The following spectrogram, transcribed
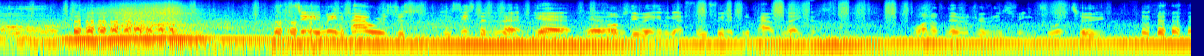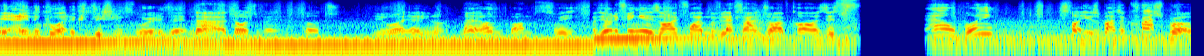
Oh. See what you mean. The power is just consistent, isn't it? Yeah, yeah. Obviously, we ain't going to get a full feeling for the power today because one, I've never driven this thing before, and two, it ain't quite the conditions for it, is it? Nah, dodge, mate. Dodge. You're yeah. You're not. Mate, I'm, I'm sweet. But the only thing is, I find with left-hand drive cars, it's hell, boy. It's like you was about to crash, bro.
